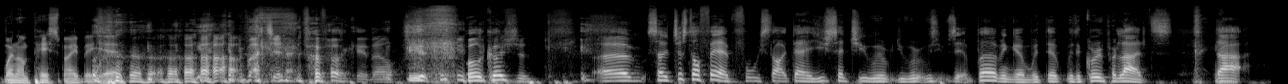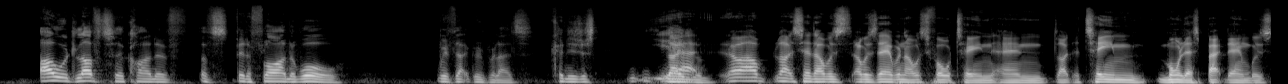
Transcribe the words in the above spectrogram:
When I'm pissed, maybe yeah. Imagine. Fucking hell. well, question. Um, so just off air before we started there, you said you were you were was it, was it Birmingham with the with a group of lads that I would love to kind of have been a fly on the wall with that group of lads. Can you just Yeah, well, like I said, I was I was there when I was fourteen, and like the team more or less back then was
